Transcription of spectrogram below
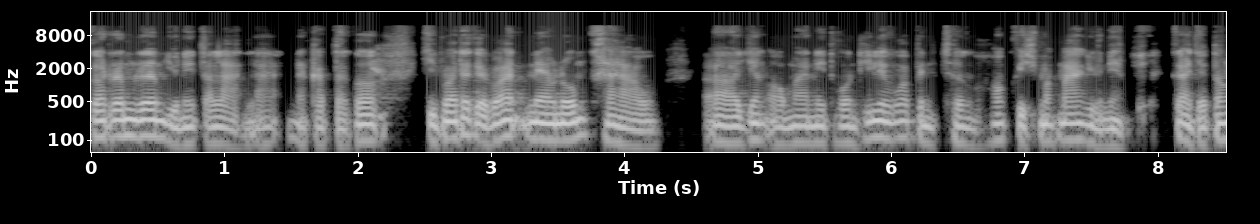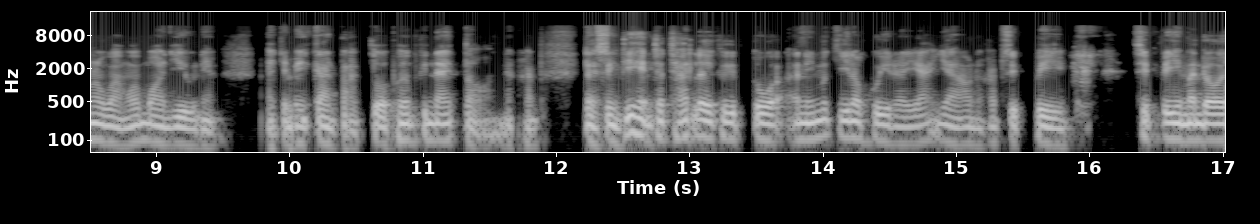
ก็เริ่มเริ่มอยู่ในตลาดแล้วนะครับแต่ก็คิดว่าถ้าเกิดว่าแนวโน้มข่าว ยังออกมาในโทนที่เรียกว่าเป็นเชิงฮอกกิชมากๆอยู่เนี่ย ก็อาจจะต้องระวังว่าบอลยูเนี่ยอาจจะมีการปรับตัวเพิ่มขึ้นได้ต่อนะครับ แต่สิ่งที่เห็นชัดๆเลยคือตัวอันนี้เมื่อกี้เราคุยระยะยาวนะครับสิบปีสิบปีมันโดย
